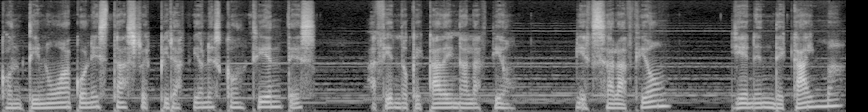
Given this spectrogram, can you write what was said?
Continúa con estas respiraciones conscientes haciendo que cada inhalación y exhalación llenen de calma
